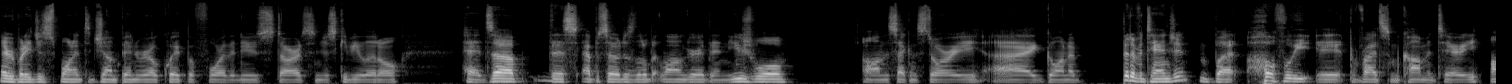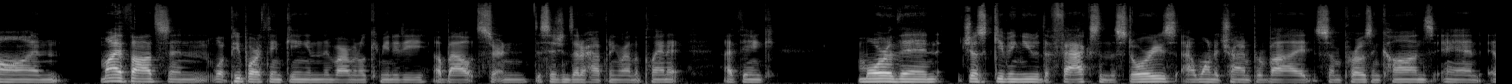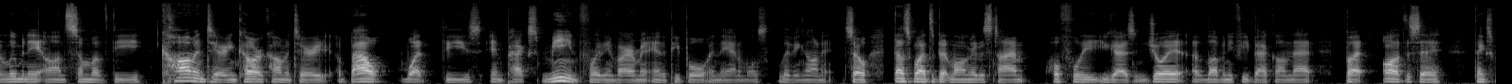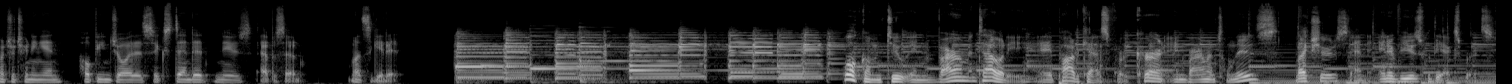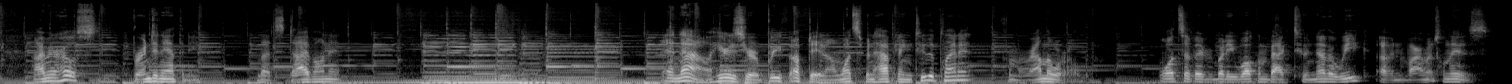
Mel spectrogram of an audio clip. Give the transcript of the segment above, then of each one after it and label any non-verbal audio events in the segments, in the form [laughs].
Everybody just wanted to jump in real quick before the news starts and just give you a little heads up. This episode is a little bit longer than usual. On the second story, I go on a bit of a tangent, but [laughs] hopefully it provides some commentary on my thoughts and what people are thinking in the environmental community about certain decisions that are happening around the planet. I think more than just giving you the facts and the stories, I want to try and provide some pros and cons and illuminate on some of the commentary and color commentary about what these impacts mean for the environment and the people and the animals living on it. So that's why it's a bit longer this time. Hopefully, you guys enjoy it. I'd love any feedback on that. But all I have to say, thanks so much for tuning in. Hope you enjoy this extended news episode. Let's get it. Welcome to Environmentality, a podcast for current environmental news, lectures, and interviews with the experts. I'm your host, Brendan Anthony. Let's dive on in. And now, here's your brief update on what's been happening to the planet from around the world. What's up, everybody? Welcome back to another week of environmental news.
